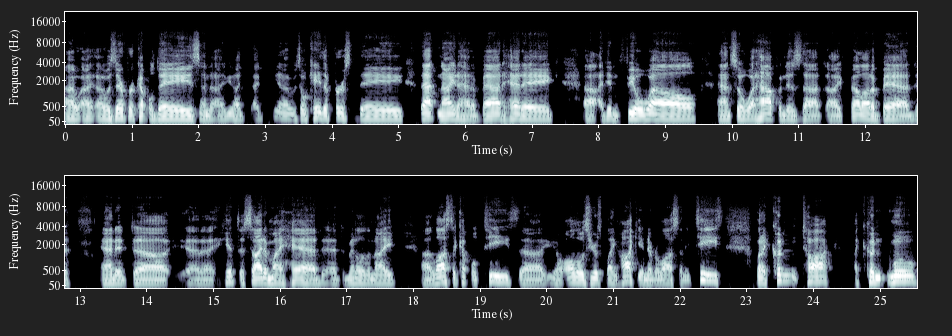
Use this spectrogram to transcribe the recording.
I, I, was there for a couple days, and I, you know, I, I, you know, it was okay the first day. That night, I had a bad headache. Uh, I didn't feel well, and so what happened is that I fell out of bed, and it, uh, it hit the side of my head at the middle of the night, uh, lost a couple teeth. Uh, you know, all those years playing hockey, I never lost any teeth, but I couldn't talk. I couldn't move.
